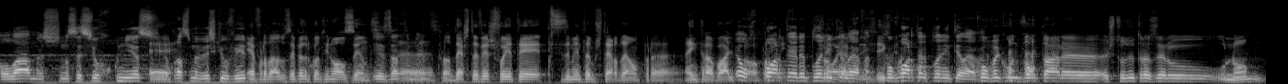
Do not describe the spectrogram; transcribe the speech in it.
olá, mas não sei se o reconheço É. na próxima vez que o vir. É verdade, o Zé Pedro continua ausente. Exatamente. Uh, pronto, desta vez foi até precisamente a Amsterdão para, em trabalho. É o para, repórter para Planeta para o Eleven. Benfica. O repórter Planeta Eleven. Convém quando voltar a, a estúdio trazer o, o nome.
